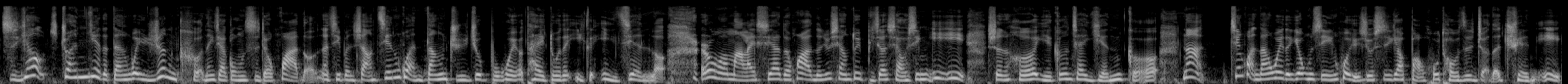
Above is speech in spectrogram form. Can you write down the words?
只要专业的单位认可那家公司的话的，那基本上监管当局就不会有太多的一个意见了。而我们马来西亚的话呢，就相对比较小心翼翼，审核也更加严格。那监管单位的用心，或许就是要保护投资者的权益，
